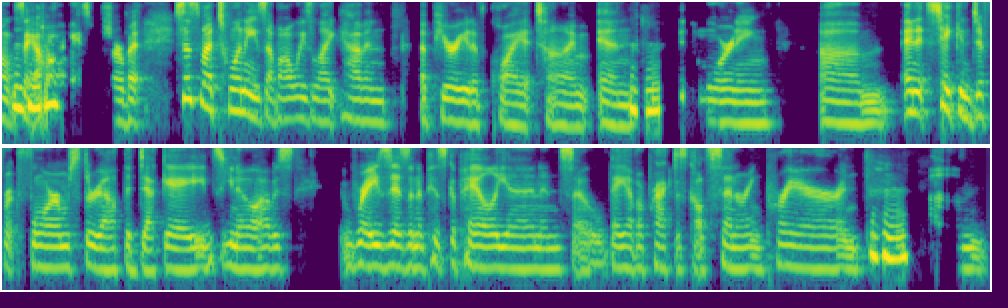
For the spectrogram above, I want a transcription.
I don't say mm-hmm. always for sure, but since my 20s, I've always liked having a period of quiet time and mm-hmm. in the morning. Um, and it's taken different forms throughout the decades. You know, I was raised as an Episcopalian, and so they have a practice called centering prayer. And mm-hmm. um,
